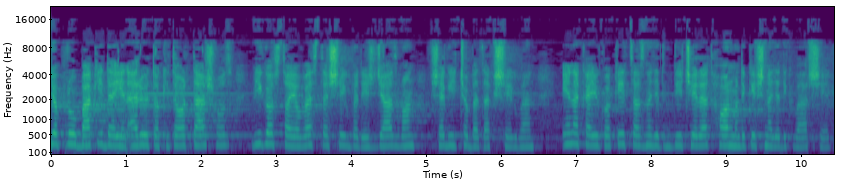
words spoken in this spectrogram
Adja próbák idején erőt a kitartáshoz, vigasztalja vesztességben és gyászban, segíts a betegségben. Énekeljük a 204. dicséret harmadik és negyedik versét.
